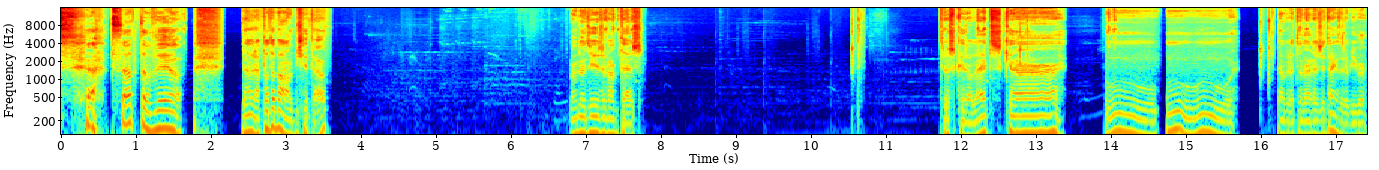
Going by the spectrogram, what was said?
Co, co to było? Dobra, podobało mi się to. Mam nadzieję, że wam też. Troszkę roleczka. Uuu, uuu. Dobra, to na razie tak zrobimy.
